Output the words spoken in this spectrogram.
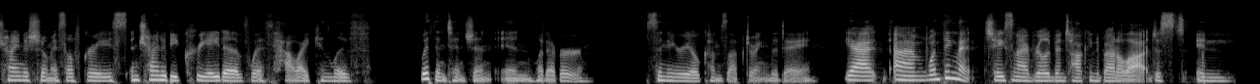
trying to show myself grace and trying to be creative with how i can live with intention in whatever scenario comes up during the day yeah, um, one thing that Chase and I have really been talking about a lot, just in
